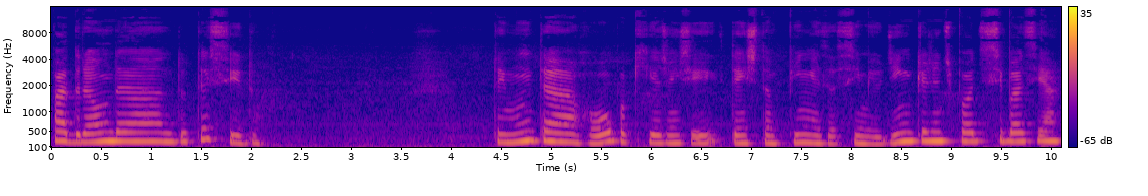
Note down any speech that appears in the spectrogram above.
padrão da, do tecido. Tem muita roupa que a gente tem estampinhas assim, miudinho, que a gente pode se basear.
